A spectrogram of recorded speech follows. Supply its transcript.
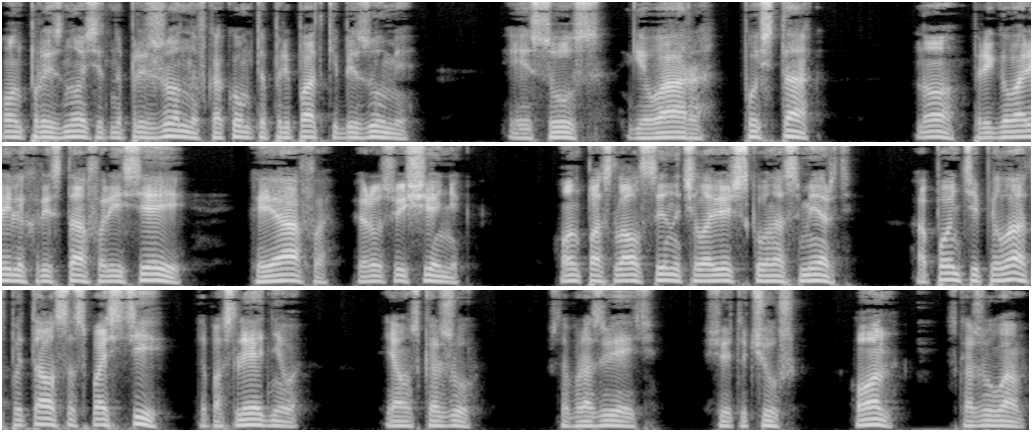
Он произносит напряженно в каком-то припадке безумия. Иисус, Гевара, пусть так. Но приговорили Христа фарисеи, Каиафа, первосвященник. Он послал Сына Человеческого на смерть, а Понтий Пилат пытался спасти до последнего. Я вам скажу, чтобы развеять всю эту чушь. Он, скажу вам,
